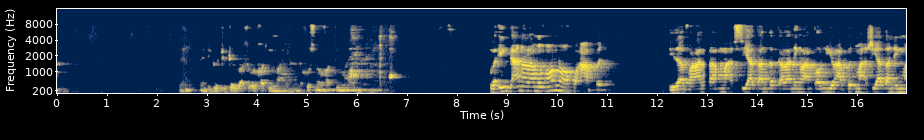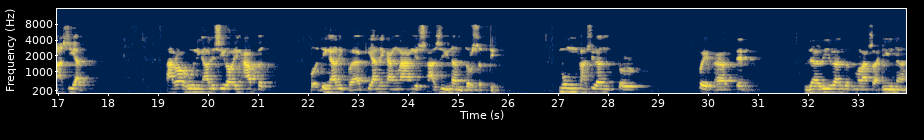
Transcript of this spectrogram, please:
Ini di judul kok suul khatimah ya husnul khatimah wa in kana lamun ana apa abet? Ida fa'ala maksiatan tatkala ning lakoni ya abet maksiatan ing maksiat. Arahu ningali sira ing abet kok tingali bagian ingkang nangis hasinan tur sedih. Mung kasihan tur prihatin. Zalilan terus merasa hina.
